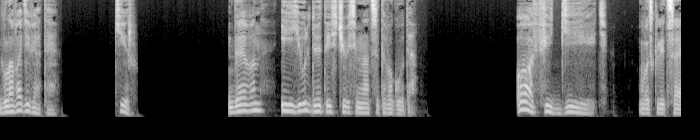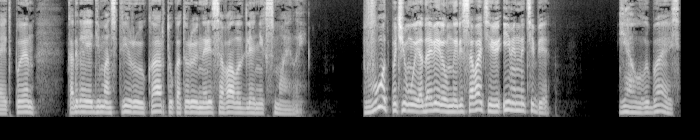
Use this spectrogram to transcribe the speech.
Глава 9. Кир. Девон, июль 2018 года. «Офигеть!» — восклицает Пен, когда я демонстрирую карту, которую нарисовала для них с Майлой. «Вот почему я доверил нарисовать ее именно тебе». Я улыбаюсь,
